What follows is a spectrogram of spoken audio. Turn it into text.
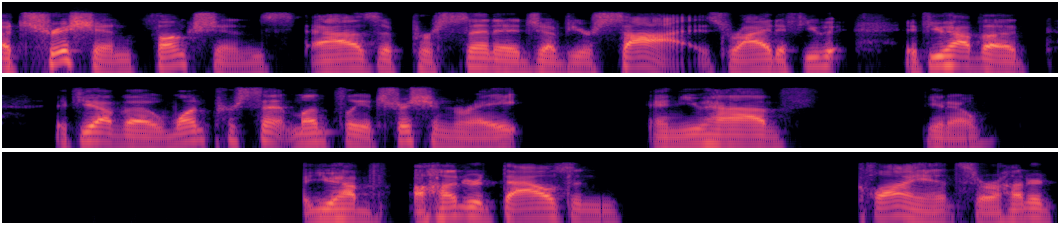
attrition functions as a percentage of your size right if you if you have a if you have a 1% monthly attrition rate and you have you know you have a hundred thousand clients or a hundred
